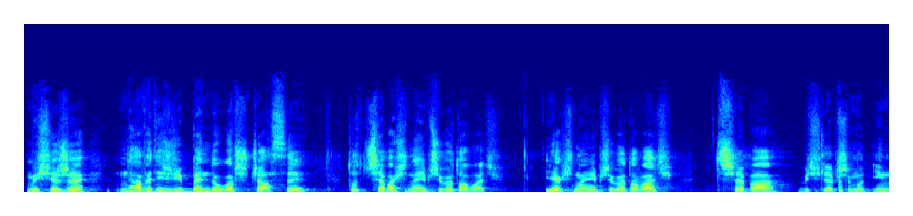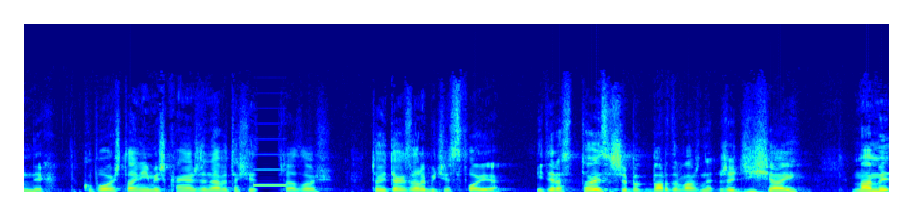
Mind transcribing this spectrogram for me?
myślę, że nawet jeżeli będą gorsze czasy, to trzeba się na nie przygotować. I jak się na nie przygotować? Trzeba być lepszym od innych. Kupować tanie mieszkania, że nawet jak się z***a coś, to i tak zarobicie swoje. I teraz to jest jeszcze bardzo ważne, że dzisiaj mamy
